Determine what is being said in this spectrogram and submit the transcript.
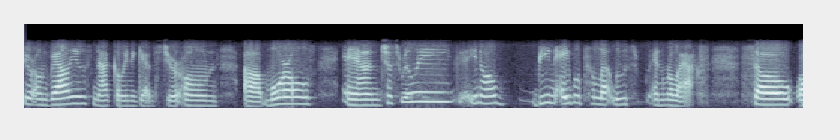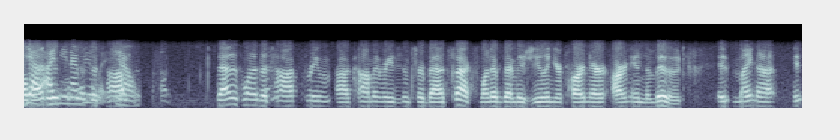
your own values, not going against your own uh, morals, and just really, you know, being able to let loose and relax. So Well, yeah, I mean, I really, the you know, that is one of the top three uh, common reasons for bad sex. One of them is you and your partner aren't in the mood. It might not. It,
